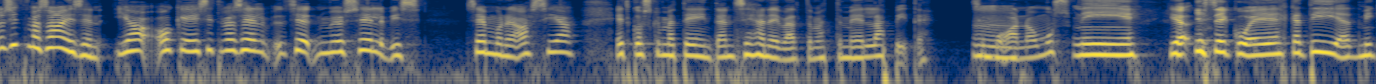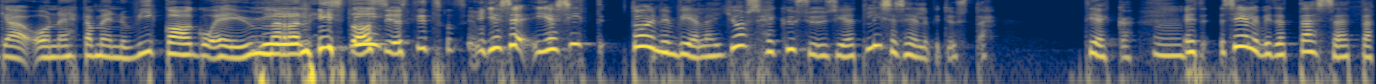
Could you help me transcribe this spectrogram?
No sit mä sain sen, ja okei, sit mä sel- se myös selvis semmonen asia, että koska mä tein tän, sehän ei välttämättä mene läpite, se mm. Anomus. Niin. Ja- Ja, se, kun ei ehkä tiedä, että mikä on ehkä mennyt vikaan, kun ei ymmärrä niin, niistä niin. asioista. Sillä- Ja, se, ja sit toinen vielä, jos he kysyy sieltä lisäselvitystä, tiedätkö, Mm. että selvitä tässä, että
